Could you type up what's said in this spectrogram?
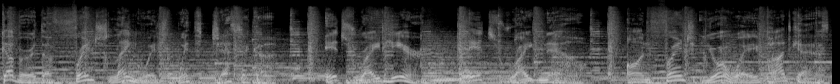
Discover the French language with Jessica. It's right here. It's right now on French Your Way podcast.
